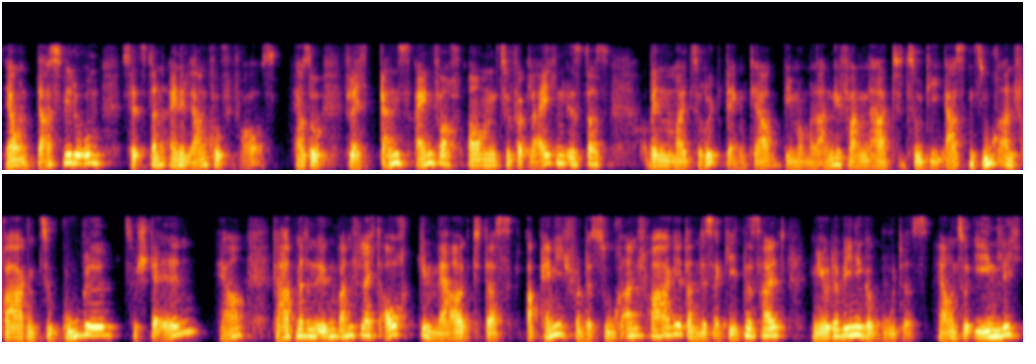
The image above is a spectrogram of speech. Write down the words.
Ja, und das wiederum setzt dann eine Lernkurve voraus. Ja, so vielleicht ganz einfach ähm, zu vergleichen ist das, wenn man mal zurückdenkt, ja, wie man mal angefangen hat, so die ersten Suchanfragen zu Google zu stellen. Ja, da hat man dann irgendwann vielleicht auch gemerkt, dass abhängig von der Suchanfrage dann das Ergebnis halt mehr oder weniger gut ist. Ja, und so ähnlich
